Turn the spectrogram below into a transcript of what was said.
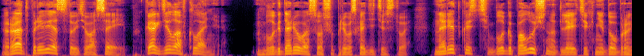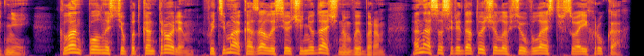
Рад приветствовать вас, Эйп. Как дела в клане? Благодарю вас, ваше превосходительство. На редкость благополучно для этих недобрых дней. Клан полностью под контролем. Фатима оказалась очень удачным выбором. Она сосредоточила всю власть в своих руках.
